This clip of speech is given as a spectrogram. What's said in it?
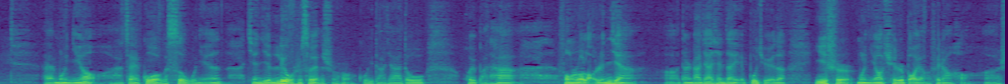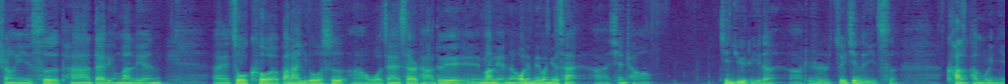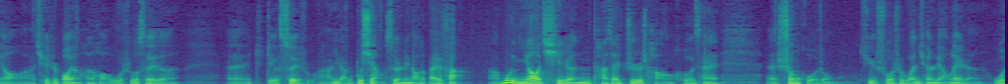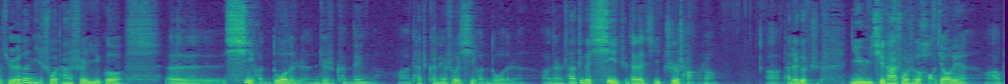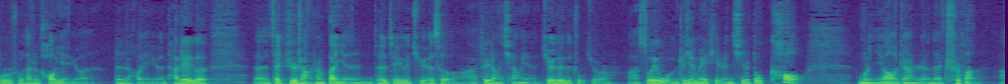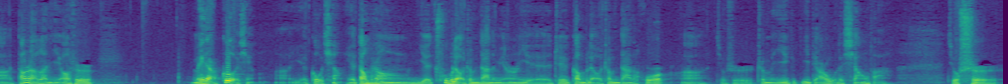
哎，穆里尼奥啊，再过个四五年，将近六十岁的时候，估计大家都会把他奉若老人家啊。但是大家现在也不觉得，一是穆里尼奥确实保养非常好啊，上一次他带领曼联。哎，做客巴拉伊多斯啊！我在塞尔塔对曼联的欧联杯半决赛啊，现场近距离的啊，这是最近的一次看了看穆里尼奥啊，确实保养的很好，五十多岁的，呃，这个岁数啊，一点都不像。虽然那脑袋白发啊，穆里尼奥其人，他在职场和在呃生活中，据说是完全两类人。我觉得你说他是一个呃戏很多的人，这是肯定的。啊，他肯定是个戏很多的人啊，但是他这个戏只在在职职场上，啊，他这个职，你与其他说是个好教练啊，不如说他是个好演员，真是好演员。他这个，呃，在职场上扮演的这个角色啊，非常抢眼，绝对的主角啊，所以我们这些媒体人其实都靠穆里尼奥这样的人在吃饭啊。当然了，你要是没点个性。啊，也够呛，也当不上，也出不了这么大的名儿，也这干不了这么大的活儿啊，就是这么一一点我的想法。就是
